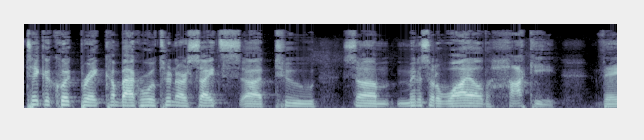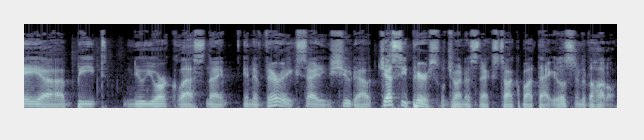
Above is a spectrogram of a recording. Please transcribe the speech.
Take a quick break. Come back. We'll turn our sights uh, to some Minnesota Wild hockey. They uh, beat New York last night in a very exciting shootout. Jessi Pierce will join us next to talk about that. You're listening to the Huddle.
